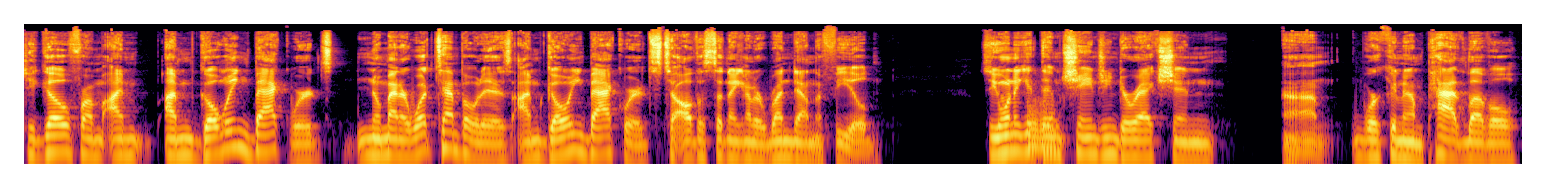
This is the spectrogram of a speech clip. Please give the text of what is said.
to go from I'm I'm going backwards, no matter what tempo it is, I'm going backwards to all of a sudden I got to run down the field. So you want to get mm-hmm. them changing direction um, working on pad level.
